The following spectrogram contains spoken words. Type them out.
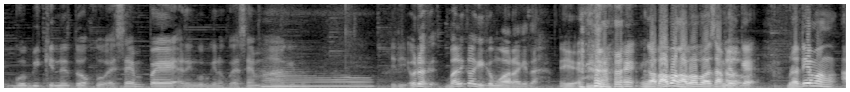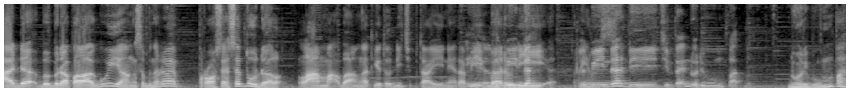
gue bikinnya tuh waktu SMP, ada yang gue bikin waktu SMA gitu. Jadi udah balik lagi ke muara kita. Iya. eh, nggak apa-apa nggak apa-apa sambil kayak berarti emang ada beberapa lagu yang sebenarnya prosesnya tuh udah lama banget gitu diciptainnya tapi Iya, baru lebih di indah, lebih indah diciptain 2004 tuh. 2004.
